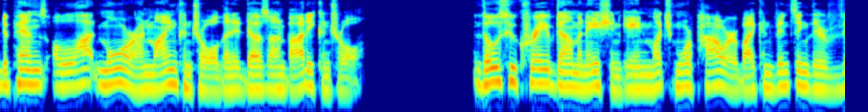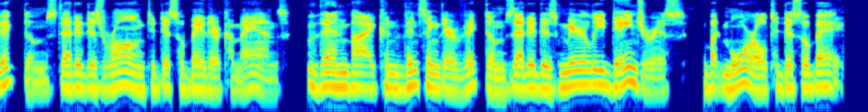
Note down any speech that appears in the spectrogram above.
depends a lot more on mind control than it does on body control. Those who crave domination gain much more power by convincing their victims that it is wrong to disobey their commands than by convincing their victims that it is merely dangerous but moral to disobey.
